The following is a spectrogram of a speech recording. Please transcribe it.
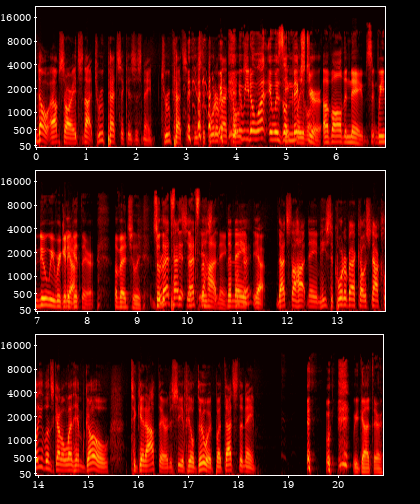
No, I'm sorry, it's not. Drew Petzing is his name. Drew Petzing. He's the quarterback coach. you know what? It was a mixture Cleveland. of all the names. We knew we were going to Yeah. get there eventually. So Drew that's the, that's the hot name. The name, Okay. yeah, that's the hot name. He's the quarterback coach. Now Cleveland's got to let him go to get out there to see if he'll do it, but that's the name. we got there.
